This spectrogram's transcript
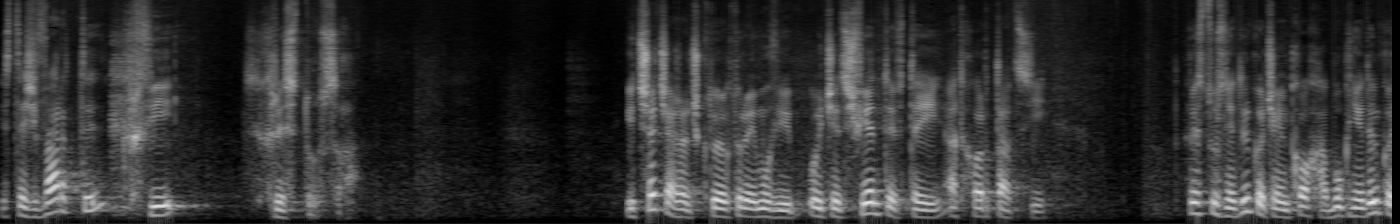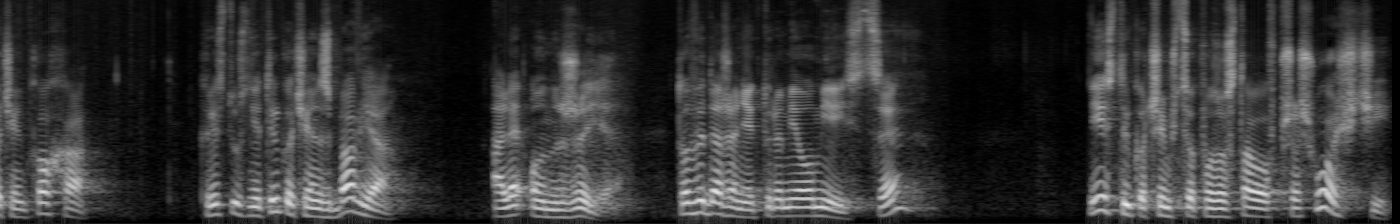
Jesteś warty krwi Chrystusa. I trzecia rzecz, o której mówi Ojciec Święty w tej adhortacji. Chrystus nie tylko Cię kocha, Bóg nie tylko Cię kocha, Chrystus nie tylko Cię zbawia, ale On żyje. To wydarzenie, które miało miejsce, nie jest tylko czymś, co pozostało w przeszłości,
